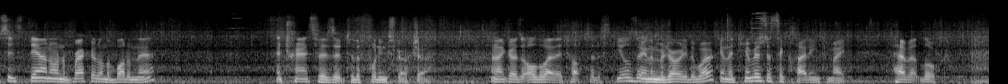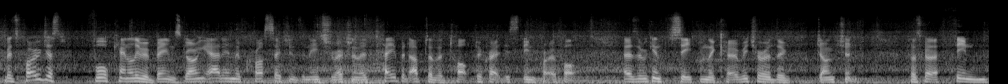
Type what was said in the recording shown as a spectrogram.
Sits down on a bracket on the bottom there and transfers it to the footing structure. And that goes all the way to the top. So the steel's doing the majority of the work and the timber's just a cladding to make, to have it look. But it's probably just four cantilever beams going out in the cross sections in each direction. They're tapered up to the top to create this thin profile, as we can see from the curvature of the junction. So it's got a thin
